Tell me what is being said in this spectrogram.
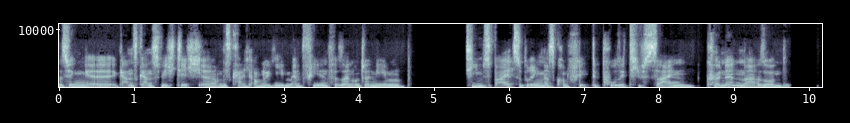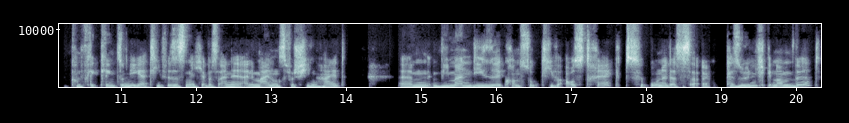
Deswegen mhm. äh, ganz, ganz wichtig, äh, und das kann ich auch nur jedem empfehlen für sein Unternehmen, Teams beizubringen, dass Konflikte positiv sein können. Ne? Also Konflikt klingt so negativ, ist es nicht, aber es ist eine, eine Meinungsverschiedenheit wie man diese konstruktive austrägt, ohne dass es äh, persönlich genommen wird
